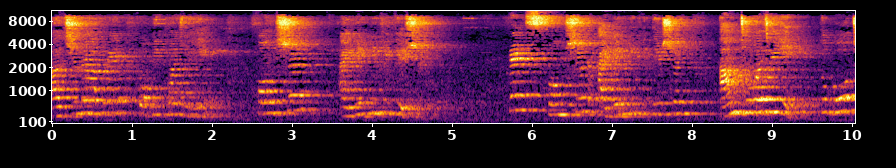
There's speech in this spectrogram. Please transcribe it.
આજના આપણે ટોપિકમાં જોઈએ. Function identification friends function identification આમ જોવા જઈએ તો બહુ જ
